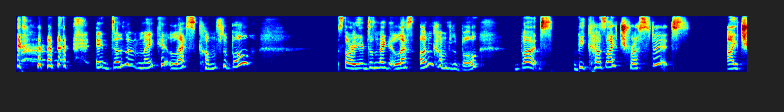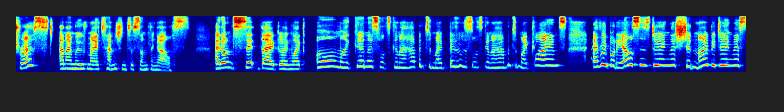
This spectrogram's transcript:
it doesn't make it less comfortable. Sorry, it doesn't make it less uncomfortable, but because I trust it, I trust and I move my attention to something else. I don't sit there going like, "Oh my goodness, what's going to happen to my business? What's going to happen to my clients? Everybody else is doing this. Shouldn't I be doing this?"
